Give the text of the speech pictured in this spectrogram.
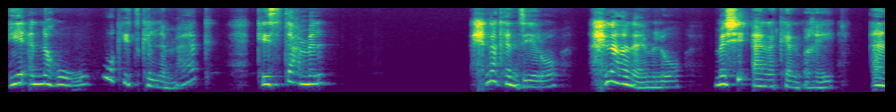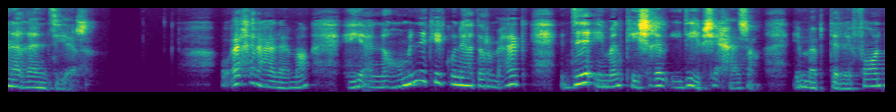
هي أنه هو كيتكلم معاك كيستعمل حنا كنديرو حنا غنعملو ماشي أنا كنبغي أنا غندير. وآخر علامة هي أنه ملي كيكون يهضر معاك دائما كيشغل إيديه بشي حاجة إما بالتليفون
